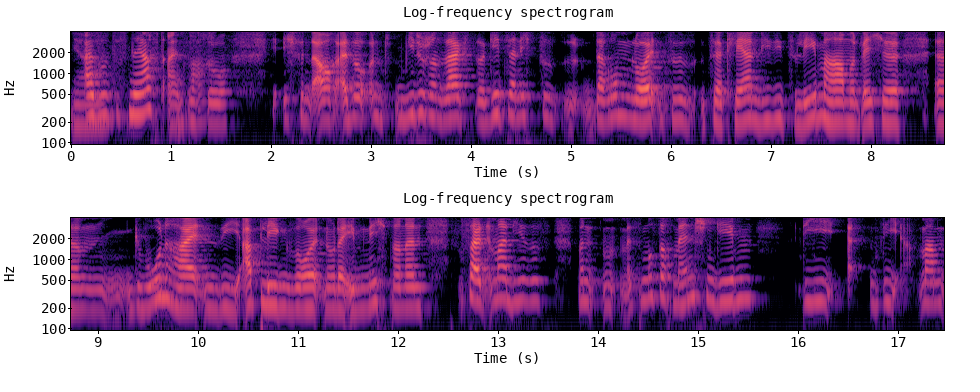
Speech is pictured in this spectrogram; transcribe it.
Ja. Also das nervt Das einfach. ist so. Ich finde auch, also, und wie du schon sagst, da geht es ja nicht zu, darum, Leuten zu, zu erklären, wie sie zu leben haben und welche ähm, Gewohnheiten sie ablegen sollten oder eben nicht, sondern es ist halt immer dieses, man, es muss doch Menschen geben, die, die man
